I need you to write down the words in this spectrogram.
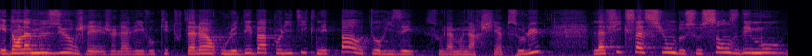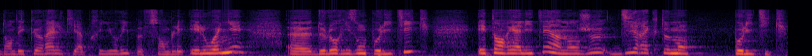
et dans la mesure, je l'avais évoqué tout à l'heure, où le débat politique n'est pas autorisé sous la monarchie absolue, la fixation de ce sens des mots dans des querelles qui a priori peuvent sembler éloignées euh, de l'horizon politique est en réalité un enjeu directement politique,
